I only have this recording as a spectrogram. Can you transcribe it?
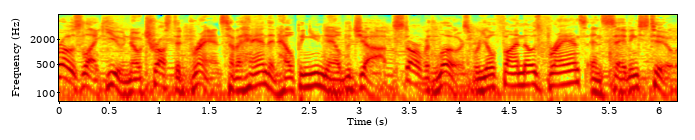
Pros like you know trusted brands have a hand in helping you nail the job. Start with Lowe's, where you'll find those brands and savings too.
